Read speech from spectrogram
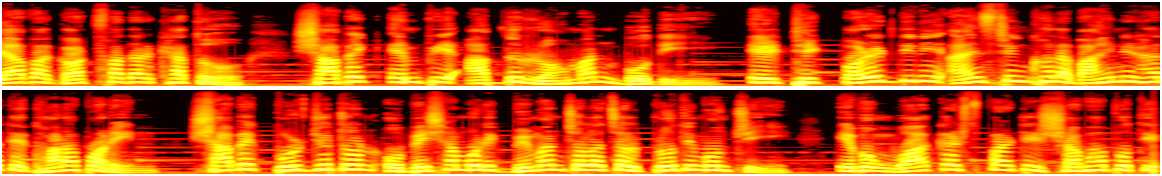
ইয়াবা গডফাদার খ্যাত সাবেক এমপি আব্দুর রহমান বদি। এর ঠিক পরের দিনই আইনশৃঙ্খলা বাহিনীর হাতে ধরা পড়েন সাবেক পর্যটন ও বেসামরিক বিমান চলাচল প্রতিমন্ত্রী এবং ওয়ার্কার্স পার্টির সভাপতি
